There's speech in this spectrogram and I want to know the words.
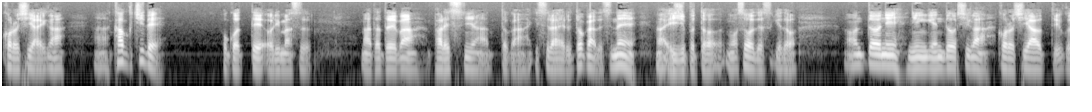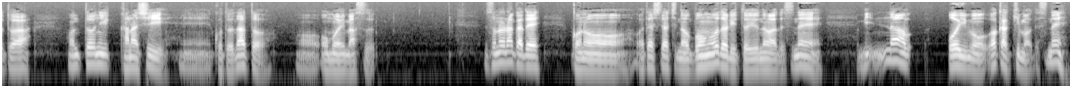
殺し合いが各地で起こっております。まあ、例えばパレスチナとかイスラエルとかですね、まあ、エジプトもそうですけど本当に人間同士が殺し合うということは本当に悲しいことだと思います。その中でこの私たちの盆踊りというのはですねみんな老いも若きもですね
